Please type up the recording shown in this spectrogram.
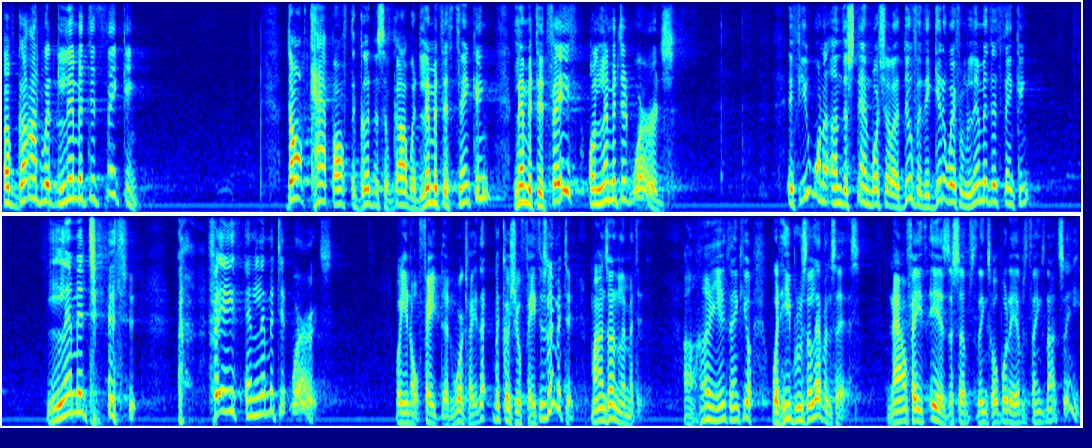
of God with limited thinking. Don't cap off the goodness of God with limited thinking, limited faith, or limited words. If you want to understand what shall I do for thee, get away from limited thinking, limited faith, and limited words. Well, you know, faith doesn't work like that because your faith is limited. Mine's unlimited. Uh-huh, you think you what Hebrews 11 says. Now faith is the substance of things hoped for, the things not seen.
